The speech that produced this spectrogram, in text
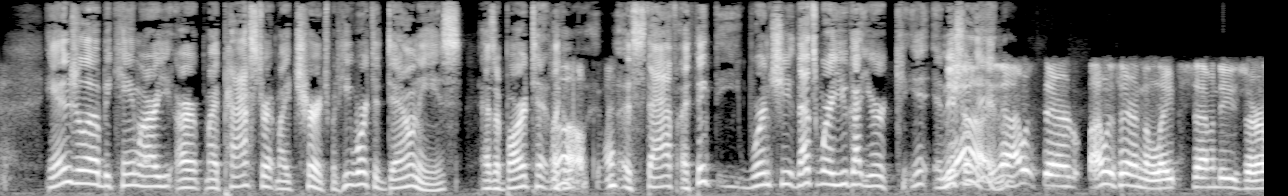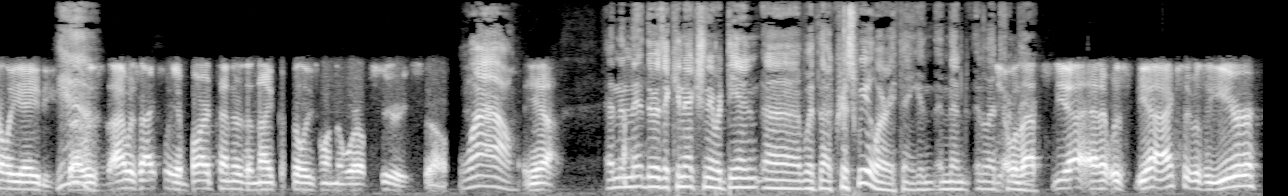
Angelo became our, our my pastor at my church, but he worked at Downey's as a bartender, like Oh, a, a staff. I think weren't you? That's where you got your initial yeah, in. yeah, I was there. I was there in the late seventies, early eighties. Yeah. I was I was actually a bartender the night the Phillies won the World Series. So Wow. yeah, And then there- there's a connection there with Dan, uh, with uh, Chris Wheeler, I think, and, and then it led yeah from well there. that's yeah, and it was yeah. Actually, it was a year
